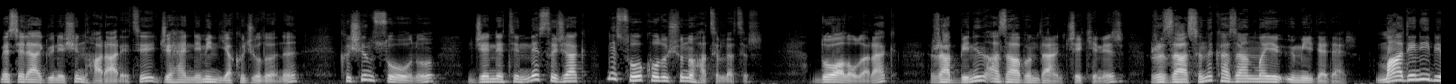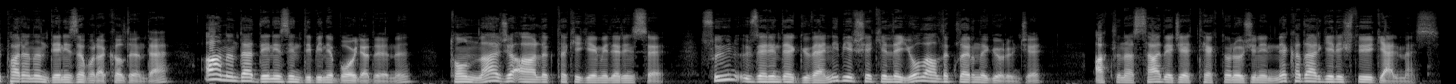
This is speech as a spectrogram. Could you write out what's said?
Mesela güneşin harareti cehennemin yakıcılığını, kışın soğuğunu, cennetin ne sıcak ne soğuk oluşunu hatırlatır. Doğal olarak Rabbinin azabından çekinir, rızasını kazanmayı ümid eder. Madeni bir paranın denize bırakıldığında, anında denizin dibini boyladığını, tonlarca ağırlıktaki gemilerinse suyun üzerinde güvenli bir şekilde yol aldıklarını görünce, aklına sadece teknolojinin ne kadar geliştiği gelmez.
